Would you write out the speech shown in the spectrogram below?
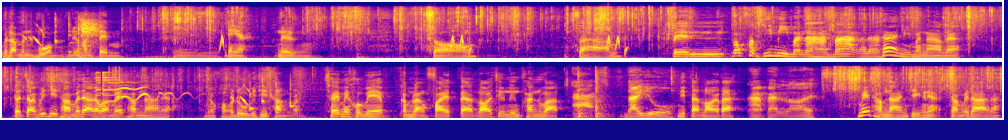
เวลามันบวมเดี๋ยวมันเต็มนี่ไงหนึ่งสองสามเป็นต้องความที่มีมานานมากอะนะ ใช่มีมานานแล้ว แต่จำวิธีทำไม่ได้แล้วว่ะไม่ได้ทำนานแล้ว เดี๋ยวขอดูวิธีทำก่อน ใช้ไมโครเวฟกำลังไฟ 800ถึง1,000 วัตต์อ่าได้อยู่นี่800ป่ะ อ่าแปดร้อยไม่ได้ทำนานจริงๆเนี่ยจำไม่ได้แล้ว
